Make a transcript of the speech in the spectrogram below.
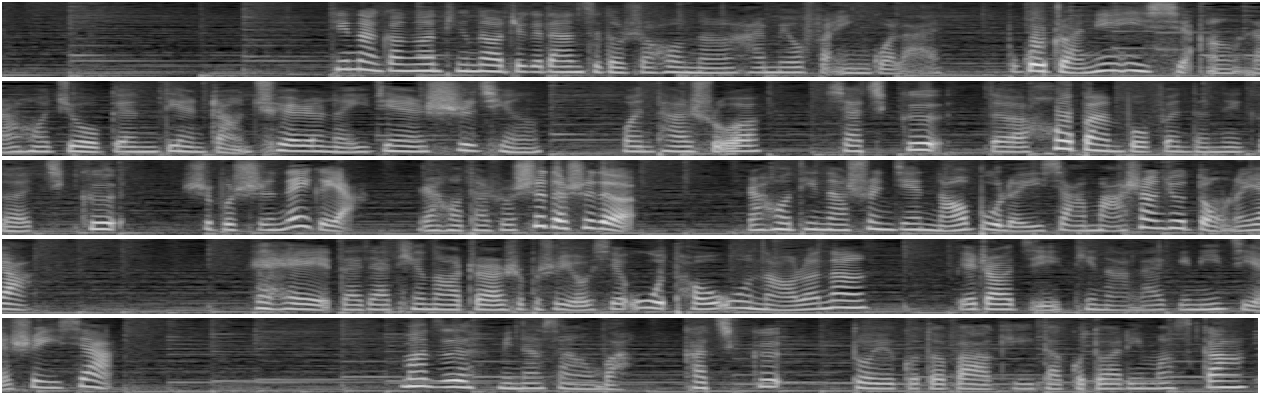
蒂娜刚刚听到这个单词的时候呢，还没有反应过来。不过转念一想，然后就跟店长确认了一件事情，问他说：“下契哥的后半部分的那个七哥是不是那个呀？”然后他说：“是的，是的。”然后蒂娜瞬间脑补了一下，马上就懂了呀。嘿嘿，大家听到这儿是不是有些误头误脑了呢？别着急，蒂娜来给你解释一下。まず、みなさんはチクという言葉聞いたことがありますか？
